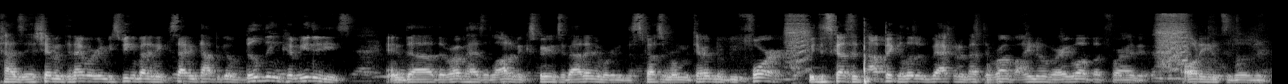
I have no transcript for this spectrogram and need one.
Chaz Hashem, and tonight we're going to be speaking about an exciting topic of building communities. And uh, the Rav has a lot of experience about it, and we're going to discuss it momentarily. But before we discuss the topic, a little bit background about the Rav, I know very well, but for our audience, a little bit.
